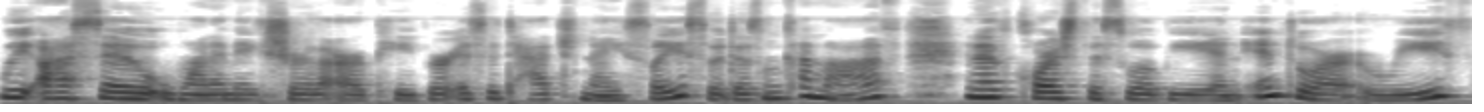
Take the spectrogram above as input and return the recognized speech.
we also want to make sure that our paper is attached nicely nicely so it doesn't come off. And of course, this will be an indoor wreath,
